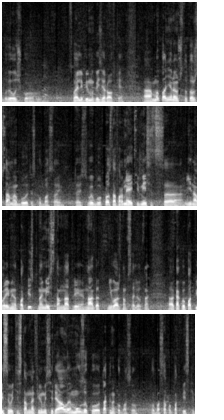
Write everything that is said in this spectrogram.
бутылочку своей любимой газировки. А мы планируем, что то же самое будет и с колбасой. То есть вы просто оформляете в месяц э, единовременно подписку на месяц, там, на три, на год, неважно абсолютно. А как вы подписываетесь там на фильмы, сериалы, музыку, так и на колбасу. Колбаса по подписке.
